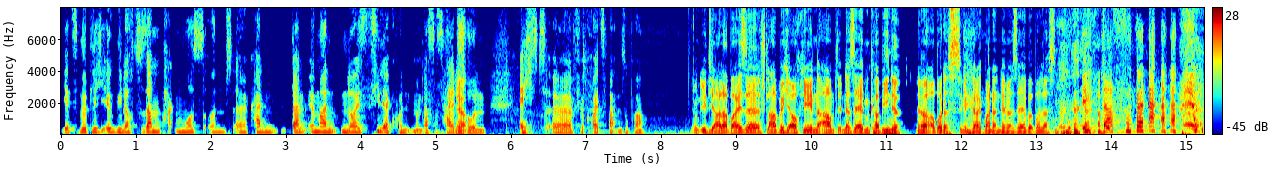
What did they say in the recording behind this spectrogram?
jetzt wirklich irgendwie noch zusammenpacken muss und äh, kann dann immer ein neues Ziel erkunden. Und das ist halt ja. schon echt äh, für Kreuzfahrten super. Und idealerweise schlafe ich auch jeden Abend in derselben Kabine. Ja, aber das kann man dann dem ja selber überlassen. Das.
